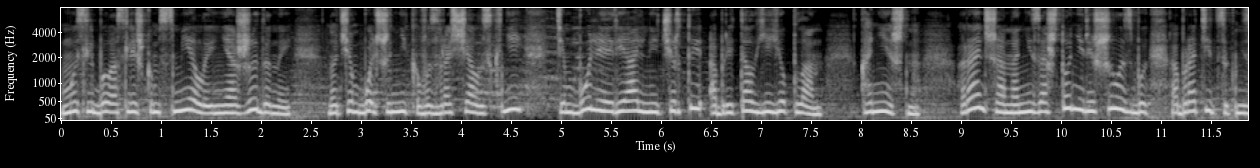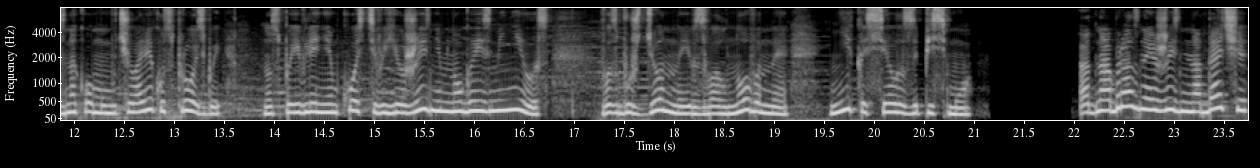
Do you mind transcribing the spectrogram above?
Мысль была слишком смелой и неожиданной, но чем больше Ника возвращалась к ней, тем более реальные черты обретал ее план. Конечно, раньше она ни за что не решилась бы обратиться к незнакомому человеку с просьбой, но с появлением Кости в ее жизни многое изменилось. Возбужденная и взволнованная, Ника села за письмо. Однообразная жизнь на даче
